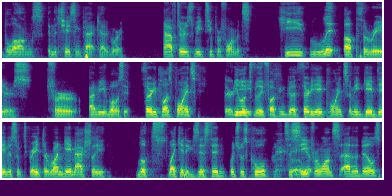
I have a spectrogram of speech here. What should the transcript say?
belongs in the chasing Pat category after his week two performance. He lit up the Raiders for I mean, what was it, 30 plus points? He looked really fucking good. 38 points. I mean, Gabe Davis looked great. The run game actually looked like it existed, which was cool to see Yep. for once out of the Bills.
